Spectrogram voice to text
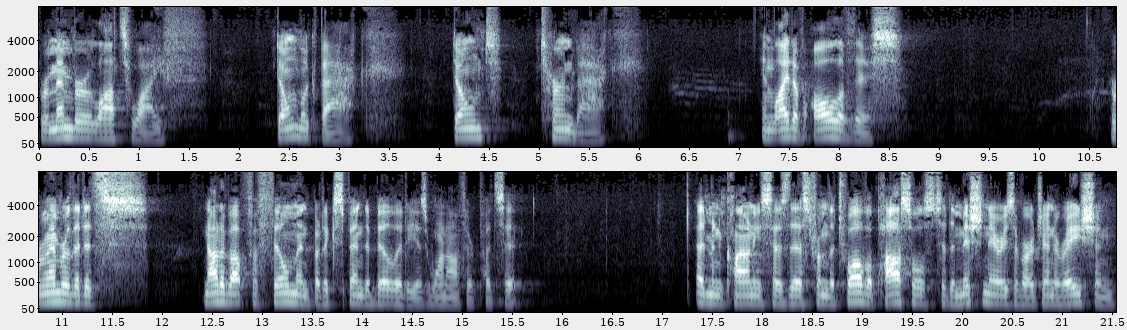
Remember Lot's wife. Don't look back. Don't turn back. In light of all of this, remember that it's not about fulfillment but expendability, as one author puts it. Edmund Clowney says this From the 12 apostles to the missionaries of our generation,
